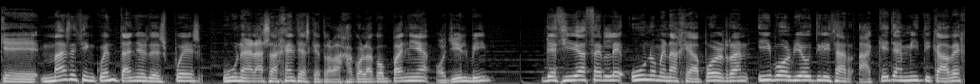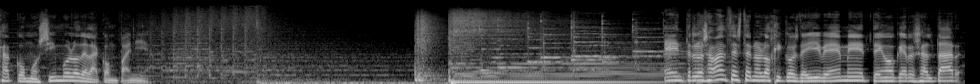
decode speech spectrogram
que más de 50 años después, una de las agencias que trabaja con la compañía, Ogilvy, decidió hacerle un homenaje a Paul Rand y volvió a utilizar aquella mítica abeja como símbolo de la compañía. Entre los avances tecnológicos de IBM tengo que resaltar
